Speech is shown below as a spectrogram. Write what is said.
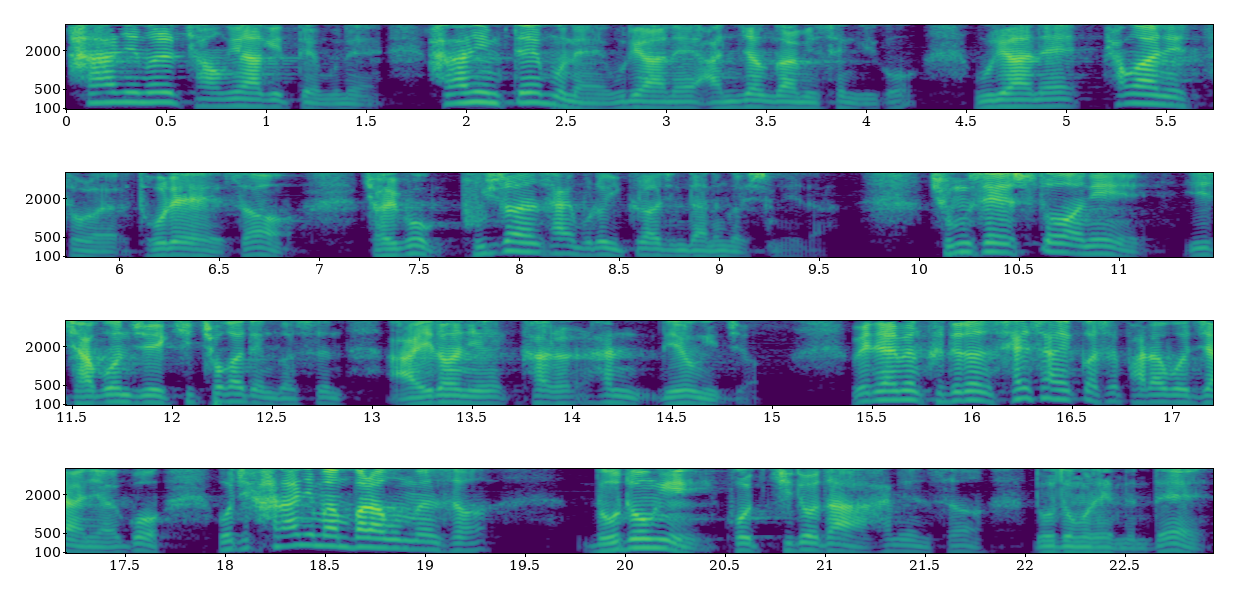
하나님을 경외하기 때문에 하나님 때문에 우리 안에 안정감이 생기고 우리 안에 평안이 도래해서 결국 부지런한 삶으로 이끌어진다는 것입니다. 중세 수도원이 이 자본주의의 기초가 된 것은 아이러니컬 한 내용이죠. 왜냐하면 그들은 세상의 것을 바라보지 아니하고 오직 하나님만 바라보면서 노동이 곧 기도다 하면서 노동을 했는데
